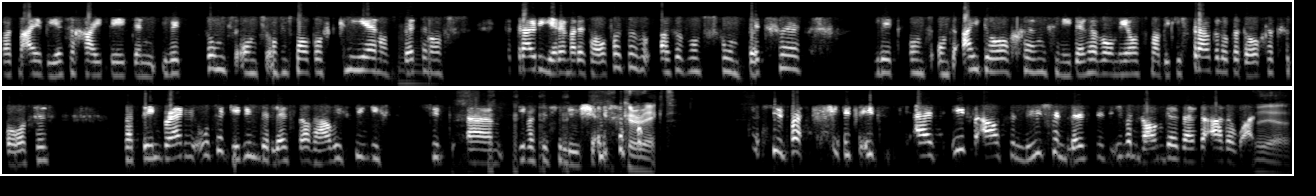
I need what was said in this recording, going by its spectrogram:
wat my eie besigheid het en jy weet soms ons ons is maar op ons knieë en ons bid Mm. en ons vertrou die Here maar dit is half asof asof ons vir hom bid vir jy weet ons ons uitdagings en die dinge waarmee ons maar bietjie struggle op 'n daaglikse basis but then Brad we also give him the list of how we think he should um give us a solution Correct. you know, it's it's as if our solution list is even longer than the other one. Yeah.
